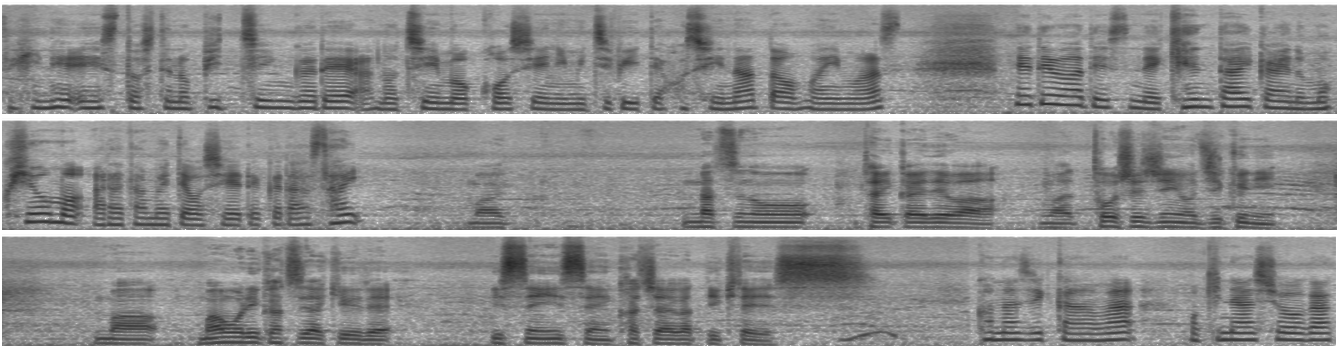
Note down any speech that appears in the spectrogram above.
ぜひねエースとしてのピッチングであのチームを甲子園に導いてほしいなと思います。でではですね県大会の目標も改めて教えてください、まあ、夏の大会では、まあ、投手陣を軸に、まあ、守り勝つ野球で一戦一戦勝ち上がっていきたいです。この時間は沖縄小学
